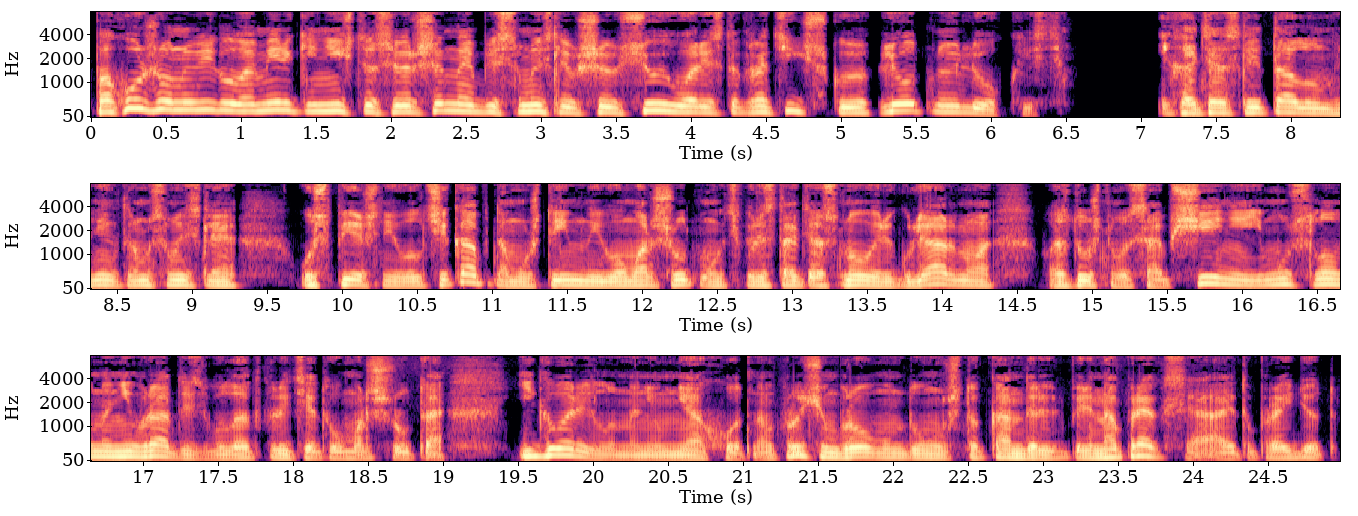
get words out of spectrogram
Похоже, он увидел в Америке нечто совершенно обесмыслившее всю его аристократическую летную легкость. И хотя слетал он в некотором смысле успешнее Волчака, потому что именно его маршрут мог теперь стать основой регулярного воздушного сообщения, ему словно не в радость было открытие этого маршрута, и говорил он на нем неохотно. Впрочем, Броуман думал, что Кандель перенапрягся, а это пройдет.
